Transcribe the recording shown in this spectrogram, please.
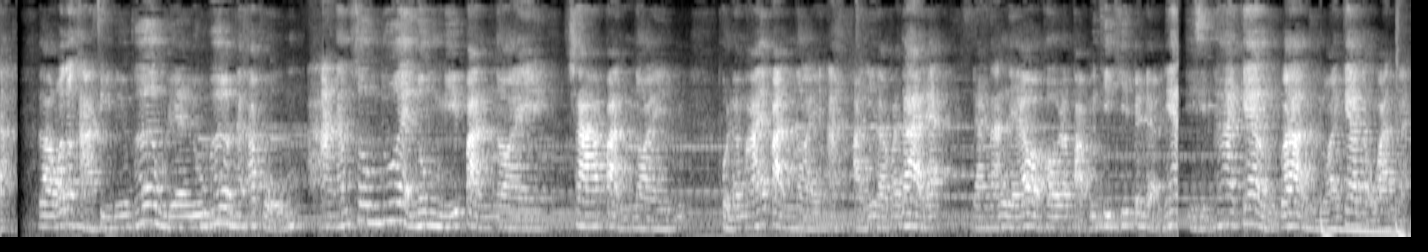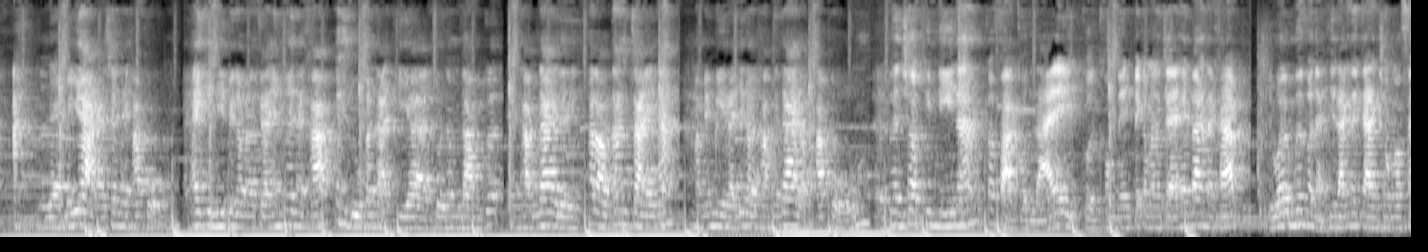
ล่ะ เราก็ต้องหาฝีมือเพิ่มเรียนรู้เพิ่มนะครับผมอ่านน้ำส้มด้วยนมหมีปั่นหน่อย ชาปั่นหน่อย ผลไม้ปั่นหน่อยอะอันนี้เราก็ได้แล้ว ดังนั้นแล้วพอเราปรับวิธีคิดเป็นแบบนี้45 แก้วหรือว่า 100 แก้วต่อวันเน่ะอะมันแรงไม่ยากนะใช่ไหมครับผมให้คลิปนี้เป็นกำลังใจให้เพื่อนนะครับดูขนาดเทียร์ตัวดำๆก็ยังทำได้เลย ถ้าเราตั้งใจนะ มันไม่มีอะไรที่เราทำไม่ได้หรอกครับผมเพื่อนชอบคลิปนี้นะ ก็ฝากกดไลค์กดคอมเมนต์เป็นกำลังใจให้บ้างนะครับหรือว่าเพื่อนคนไหนที่รักในการชงกาแฟ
